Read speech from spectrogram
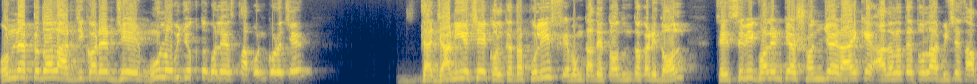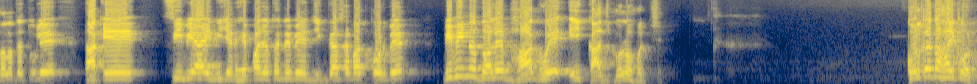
অন্য একটা দল আরজিকরের যে মূল অভিযুক্ত বলে স্থাপন করেছে জানিয়েছে কলকাতা পুলিশ এবং তাদের তদন্তকারী দল। সেই সিভিক ভলেন্টিয়ার সঞ্জয় রায়কে আদালতে তোলা, বিশেষ আদালতে তুলে তাকে সিবিআই নিজের হেফাজতে নেবে, জিজ্ঞাসাবাদ করবে, বিভিন্ন দলে ভাগ হয়ে এই কাজগুলো হচ্ছে। কলকাতা হাইকোর্ট,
